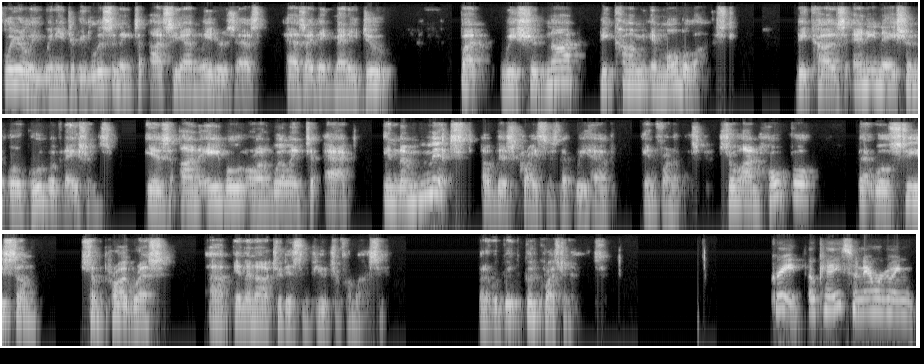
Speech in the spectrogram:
Clearly, we need to be listening to ASEAN leaders, as, as I think many do. But we should not become immobilized because any nation or group of nations is unable or unwilling to act in the midst of this crisis that we have in front of us. So I'm hopeful that we'll see some, some progress uh, in the not too distant future from ASEAN. But it was good, good question, Alex. Great. Okay, so now we're going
